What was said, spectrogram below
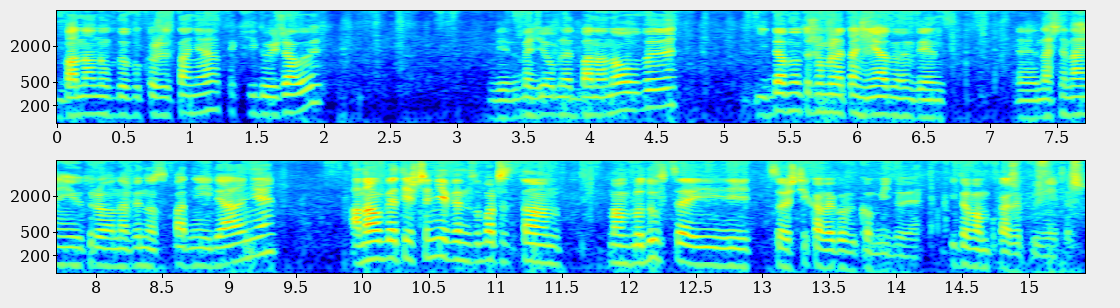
bananów do wykorzystania, takich dojrzałych. Więc będzie omlet bananowy. I dawno też omleta nie jadłem, więc e, na śniadanie jutro na wynos padnie idealnie. A na obiad jeszcze nie wiem, zobaczę co tam mam w lodówce i coś ciekawego wykombinuję. I to Wam pokażę później też.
